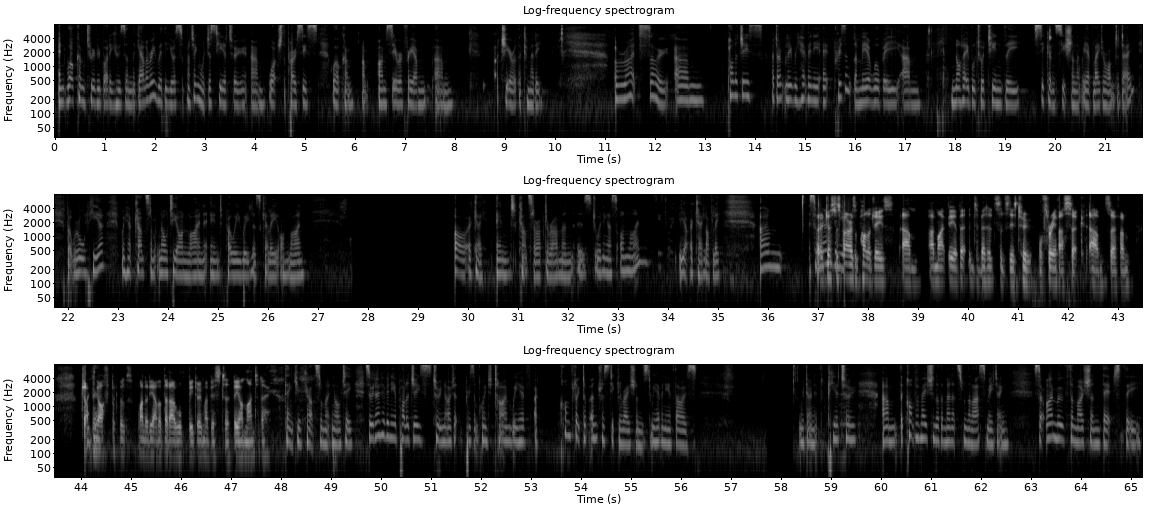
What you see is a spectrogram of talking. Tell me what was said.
and welcome to everybody who's in the gallery, whether you're submitting or just here to um, watch the process. Welcome. I'm, I'm Sarah Free, I'm um, chair of the committee. All right, so um, apologies, I don't believe we have any at present. The Mayor will be um, not able to attend the second session that we have later on today, but we're all here. We have Councillor McNulty online and Pouiwi Liz Kelly online. Oh, okay, and Councillor Abdurahman is joining us online? He's joined. Yeah, okay, lovely. Um, So, So just as any- far as apologies, um, I might be a bit intermittent since there's two or three of us sick. Um, so if I'm jumping Okay. off because one or the other, but I will be doing my best to be online today. Thank you, Councillor McNulty. So we don't have any apologies to note at the present point in time. We have a conflict of interest declarations. Do we have any of those? We don't appear to. Um, the confirmation of the minutes from the last meeting. So I move the motion that the.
